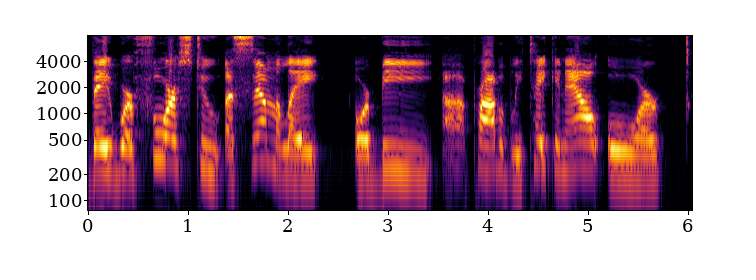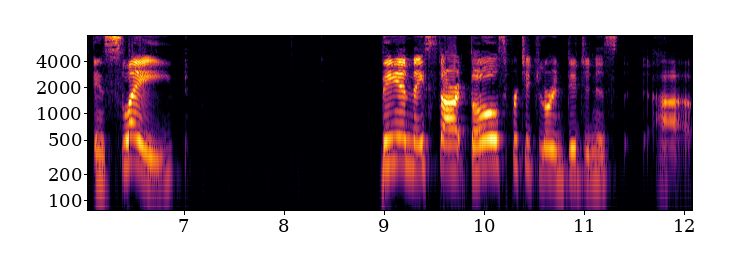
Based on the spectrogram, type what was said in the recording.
they were forced to assimilate or be uh, probably taken out or enslaved. Then they start those particular indigenous uh,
